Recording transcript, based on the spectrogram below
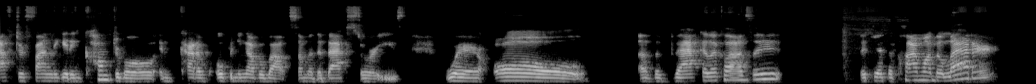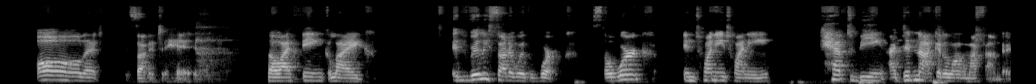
after finally getting comfortable and kind of opening up about some of the backstories where all of the back of the closet that you have to climb on the ladder, all that started to hit. So I think like it really started with work. So work in 2020 kept being, I did not get along with my founder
